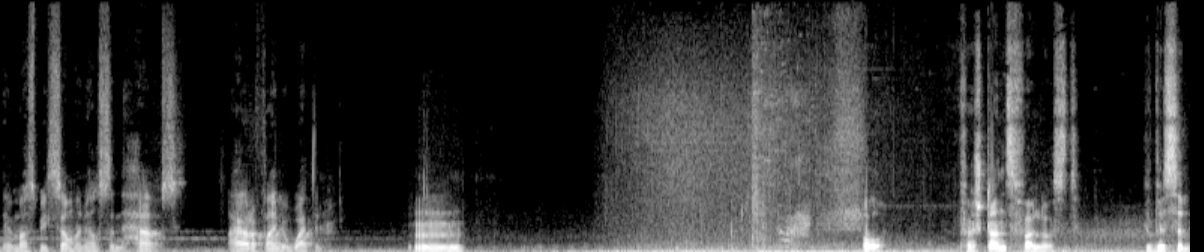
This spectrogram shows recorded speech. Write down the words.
There must be someone else in the house. I ought to find a weapon. Mhm. Oh, Verstandsverlust. Gewisse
